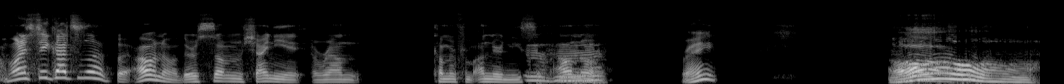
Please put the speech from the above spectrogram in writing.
I want to say Godzilla, but I don't know. There's something shiny around coming from underneath. Some, I don't know, right? oh.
